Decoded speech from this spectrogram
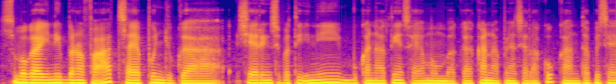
Semoga ini bermanfaat. Saya pun juga sharing seperti ini bukan artinya saya membanggakan apa yang saya lakukan, tapi saya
